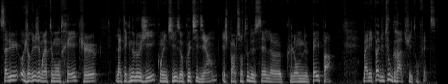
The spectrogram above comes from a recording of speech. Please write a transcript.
Salut, aujourd'hui j'aimerais te montrer que la technologie qu'on utilise au quotidien, et je parle surtout de celle euh, que l'on ne paye pas, bah, elle n'est pas du tout gratuite en fait.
